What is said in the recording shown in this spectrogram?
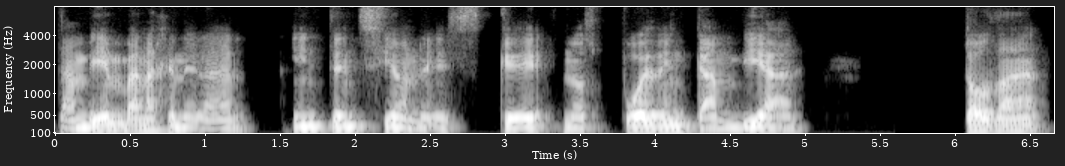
también van a generar intenciones que nos pueden cambiar toda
